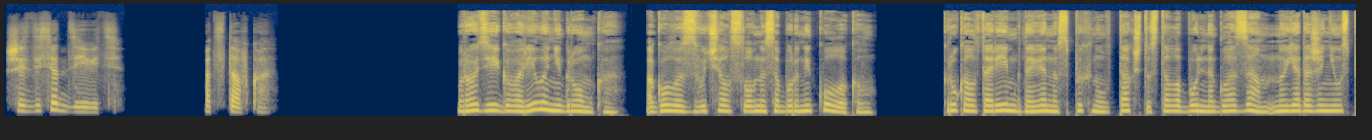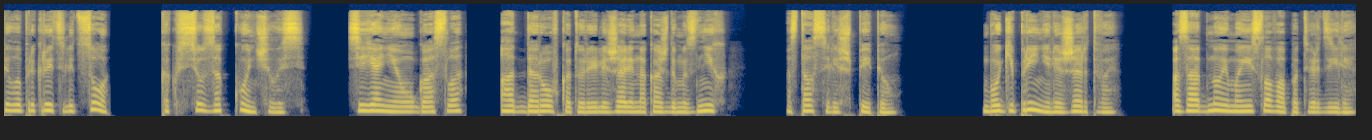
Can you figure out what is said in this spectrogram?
69. Отставка. Вроде и говорила негромко, а голос звучал словно соборный колокол. Круг алтарей мгновенно вспыхнул так, что стало больно глазам, но я даже не успела прикрыть лицо, как все закончилось. Сияние угасло, а от даров, которые лежали на каждом из них, остался лишь пепел. Боги приняли жертвы, а заодно и мои слова подтвердили.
